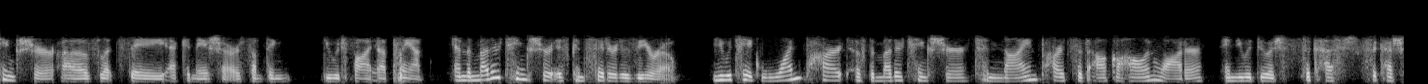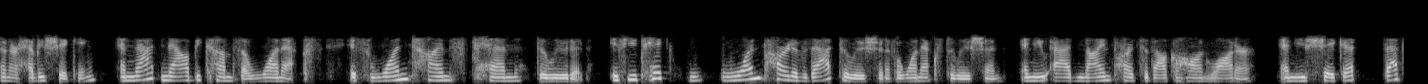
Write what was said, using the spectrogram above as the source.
tincture of, let's say, echinacea or something you would find, a plant, and the mother tincture is considered a zero you would take one part of the mother tincture to nine parts of alcohol and water, and you would do a succussion or heavy shaking, and that now becomes a 1x. It's 1 times 10 diluted. If you take one part of that dilution, of a 1x dilution, and you add nine parts of alcohol and water, and you shake it, that's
